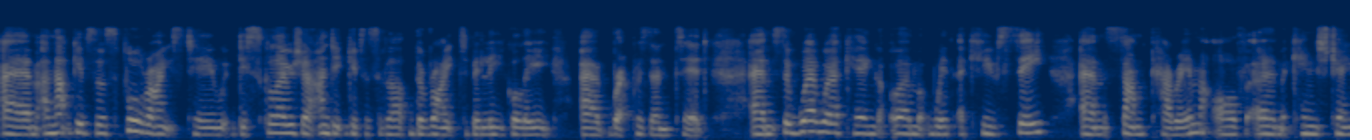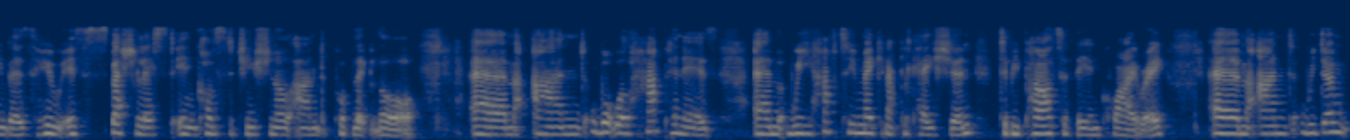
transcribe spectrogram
Um, and that gives us full rights to disclosure and it gives us the right to be legally uh, represented. Um, so we're working um, with a QC, um, Sam Karim of um, King's Chambers, who is specialist in constitutional and public law. Um, and what will happen is um, we have to make an application to be part of the inquiry, and we don't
